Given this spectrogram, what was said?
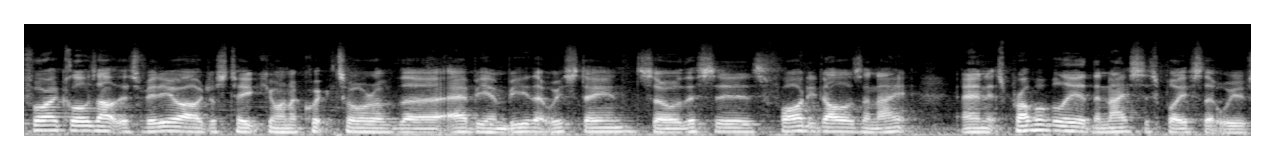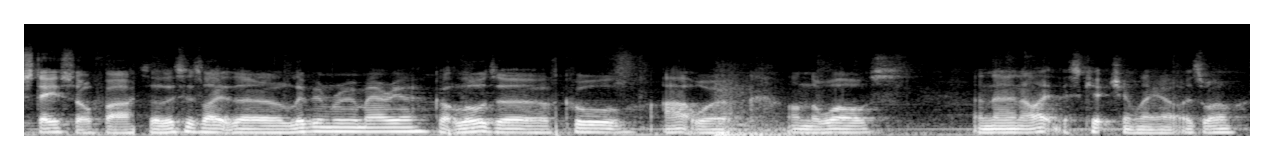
Before I close out this video, I'll just take you on a quick tour of the Airbnb that we stay in. So this is $40 a night and it's probably the nicest place that we've stayed so far. So this is like the living room area, got loads of cool artwork on the walls. And then I like this kitchen layout as well.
